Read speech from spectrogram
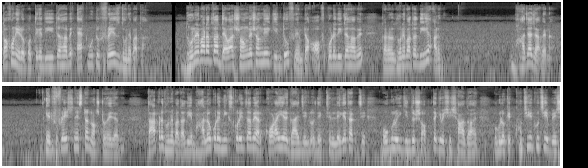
তখন এর ওপর থেকে দিয়ে দিতে হবে এক মুঠো ফ্রেশ ধনে পাতা ধনে দেওয়ার সঙ্গে সঙ্গেই কিন্তু ফ্লেমটা অফ করে দিতে হবে, কারণ ধনে পাতা দিয়ে আর ভাজা যাবে না। এর ফ্রেশনেসটা নষ্ট হয়ে যাবে। তারপরে ধনেপাতা দিয়ে ভালো করে মিক্স করে দিতে হবে, আর কড়াইয়ের গায়ে যেগুলো দেখছেন লেগে থাকছে, ওগুলোই কিন্তু সব থেকে বেশি স্বাদ হয়। ওগুলোকে খুচিয়ে খুচিয়ে বেশ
